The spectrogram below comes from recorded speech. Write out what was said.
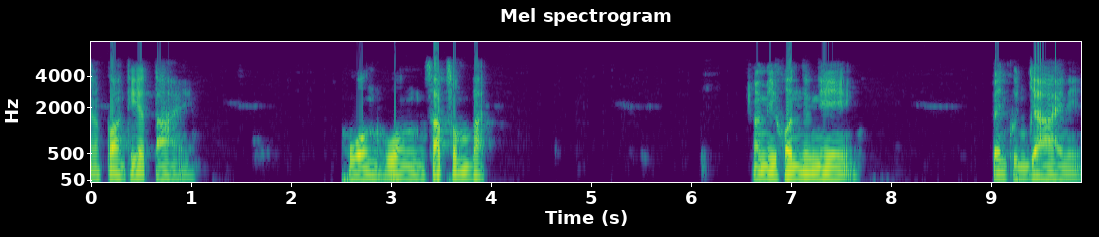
นะก่อนที่จะตาย ห่วงห่วงทรัพย์สมบัติ มีคนหนึ่งนี่ เป็นคุณยายนี่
